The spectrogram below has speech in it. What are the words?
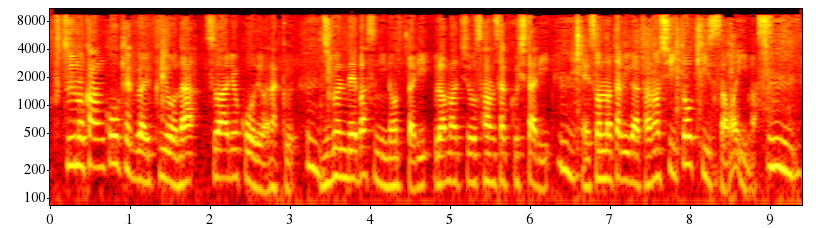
普通の観光客が行くようなツアー旅行ではなく、うん自分でバスに乗ったり裏町を散策したり、うんえーそんな旅が楽しいとキースさんは言います、うん。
